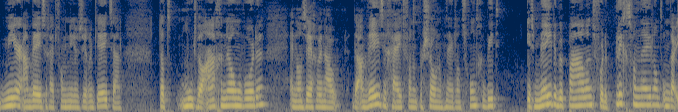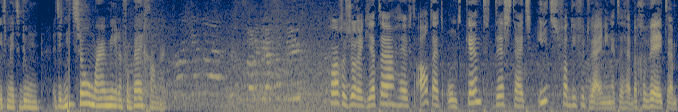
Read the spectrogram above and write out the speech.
meer aanwezigheid van meneer Zirogeta. Dat moet wel aangenomen worden. En dan zeggen we nou, de aanwezigheid van een persoon op Nederlands grondgebied is mede bepalend voor de plicht van Nederland om daar iets mee te doen. Het is niet zomaar meer een voorbijganger. Jorge Zorrigueta heeft altijd ontkend destijds iets van die verdwijningen te hebben geweten.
